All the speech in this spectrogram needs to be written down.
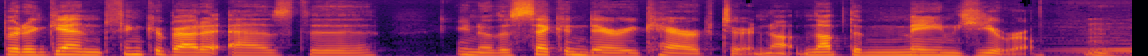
But again, think about it as the, you know, the secondary character, not not the main hero. Mm.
